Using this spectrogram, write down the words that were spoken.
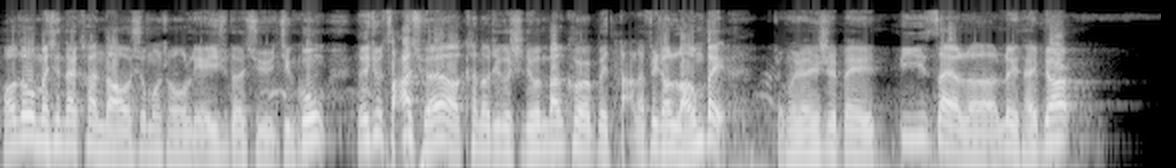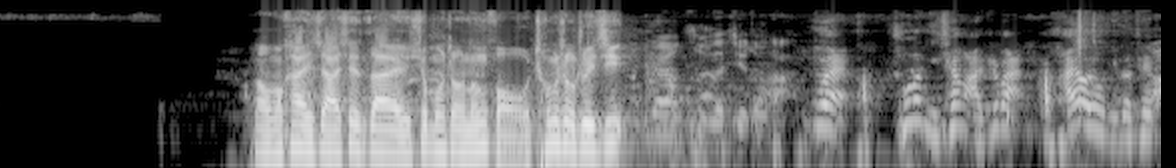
好的，我们现在看到修鹏程连续的去进攻，连续砸拳啊！看到这个史蒂文·班克被打得非常狼狈，整个人是被逼在了擂台边儿。那我们看一下，现在薛鹏程能否乘胜追击？要用自己的节奏打。对，除了你牵马之外，还要用你的推法。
